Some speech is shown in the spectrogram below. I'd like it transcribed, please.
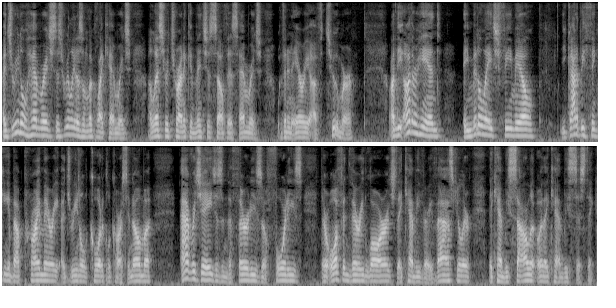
Adrenal hemorrhage, this really doesn't look like hemorrhage unless you're trying to convince yourself there's hemorrhage within an area of tumor. On the other hand, a middle aged female, you got to be thinking about primary adrenal cortical carcinoma. Average age is in the 30s or 40s. They're often very large, they can be very vascular, they can be solid, or they can be cystic.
